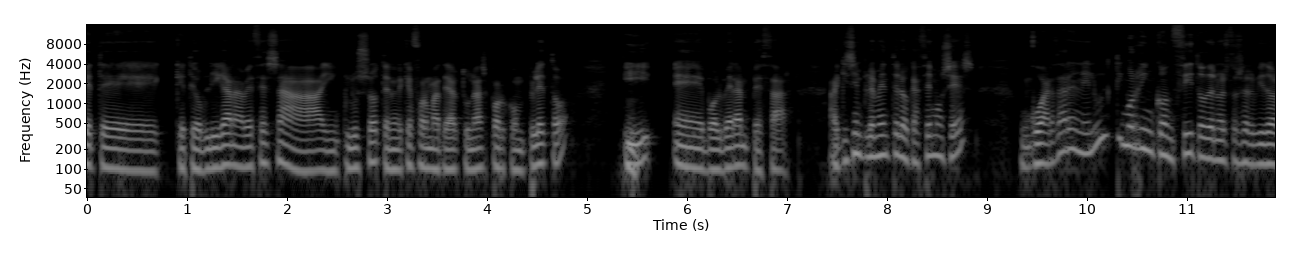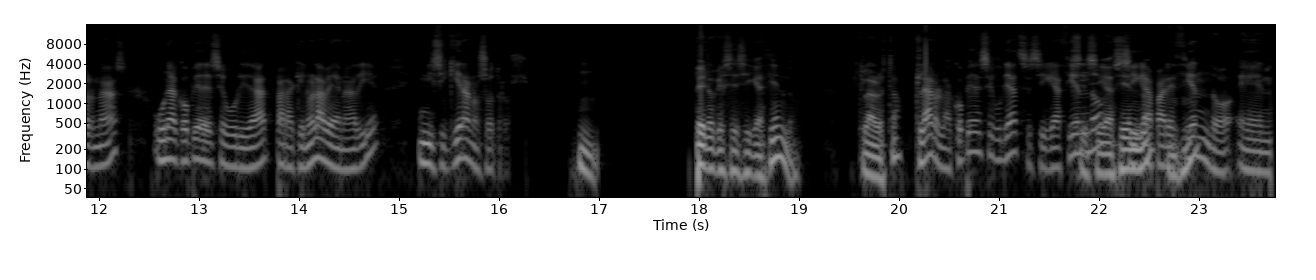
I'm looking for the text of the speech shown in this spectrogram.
que, te, que te obligan a veces a incluso tener que formatear tu NAS por completo y mm. eh, volver a empezar. Aquí simplemente lo que hacemos es guardar en el último rinconcito de nuestro servidor NAS una copia de seguridad para que no la vea nadie, ni siquiera nosotros. Hmm. Pero que se sigue haciendo. Claro está. Claro, la copia de seguridad se sigue haciendo, sigue, apareciendo en,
